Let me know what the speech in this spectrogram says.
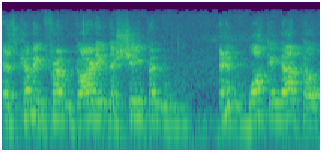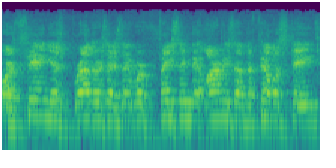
as coming from guarding the sheep and and walking up or seeing his brothers as they were facing the armies of the Philistines.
